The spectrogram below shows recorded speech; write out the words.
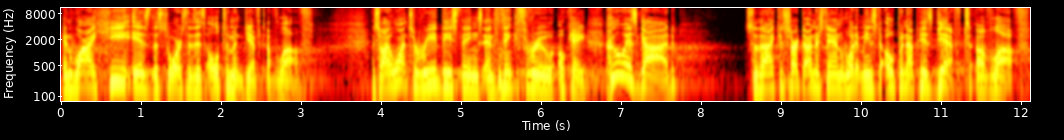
and why he is the source of this ultimate gift of love. And so I want to read these things and think through okay, who is God? So that I can start to understand what it means to open up his gift of love.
